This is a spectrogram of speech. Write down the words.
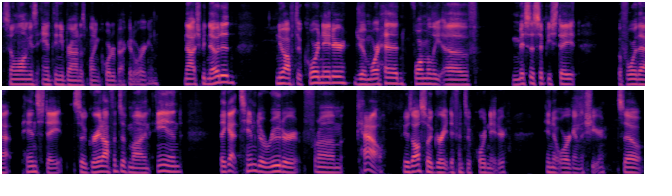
so long as Anthony Brown is playing quarterback at Oregon. Now it should be noted, new offensive coordinator Joe Moorhead, formerly of Mississippi State, before that Penn State. So great offensive mind, and they got Tim DeRuyter from Cal, who's also a great defensive coordinator. into Oregon this year. So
